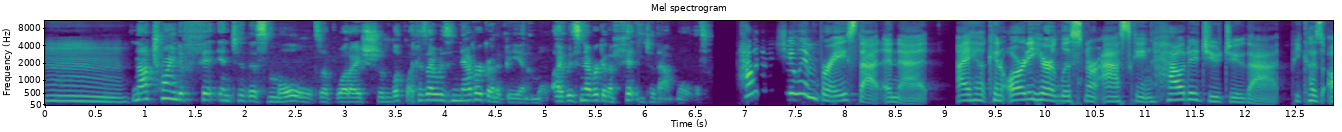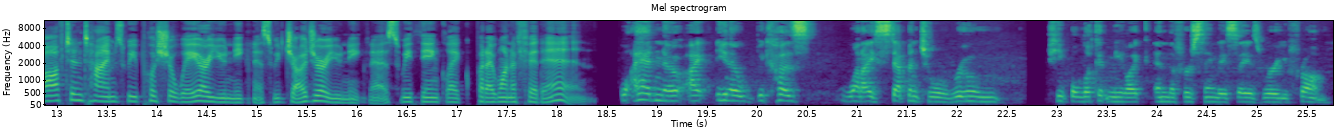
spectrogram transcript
Mm. Not trying to fit into this mold of what I should look like, because I was never going to be in a mold. I was never going to fit into that mold. How did you embrace that, Annette? I can already hear a listener asking, How did you do that? Because oftentimes we push away our uniqueness, we judge our uniqueness, we think, like, but I want to fit in. Well, I had no, I, you know, because when I step into a room, people look at me like, and the first thing they say is, Where are you from?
